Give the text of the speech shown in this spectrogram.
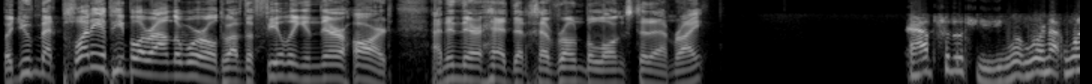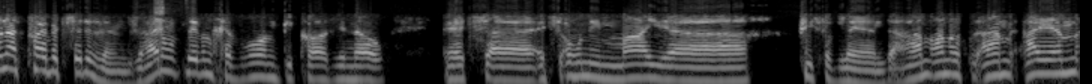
But you've met plenty of people around the world who have the feeling in their heart and in their head that Chevron belongs to them, right? Absolutely, we're, not we're not private citizens. I don't live in Hebron because you know it's uh, it's only my uh, piece of land. I'm I'm, a, I'm I am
